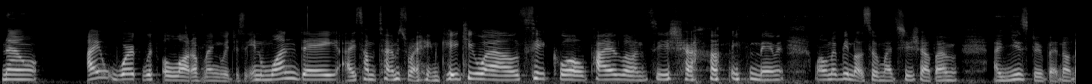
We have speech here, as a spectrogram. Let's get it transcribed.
Now, I work with a lot of languages. In one day, I sometimes write in KQL, SQL, Python, C Sharp, you name it. Well, maybe not so much C Sharp. I'm, I used to, but not,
